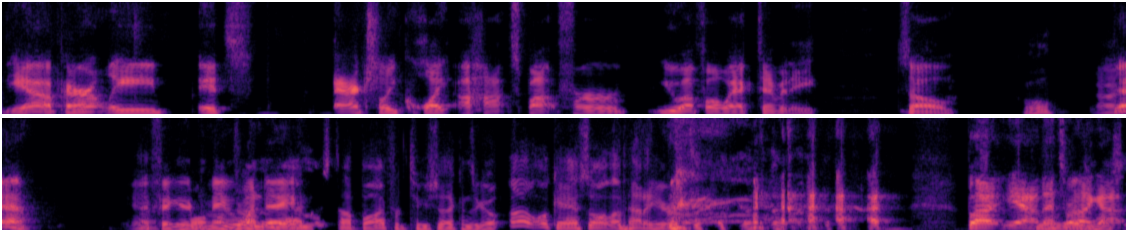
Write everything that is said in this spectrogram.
yeah, apparently it's actually quite a hot spot for UFO activity. So Cool. Uh, yeah, yeah. I figured Well, maybe driving one by, day. I might stop by for two seconds and go, oh, okay, I saw it. I'm out of here. but yeah, that's what I got.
